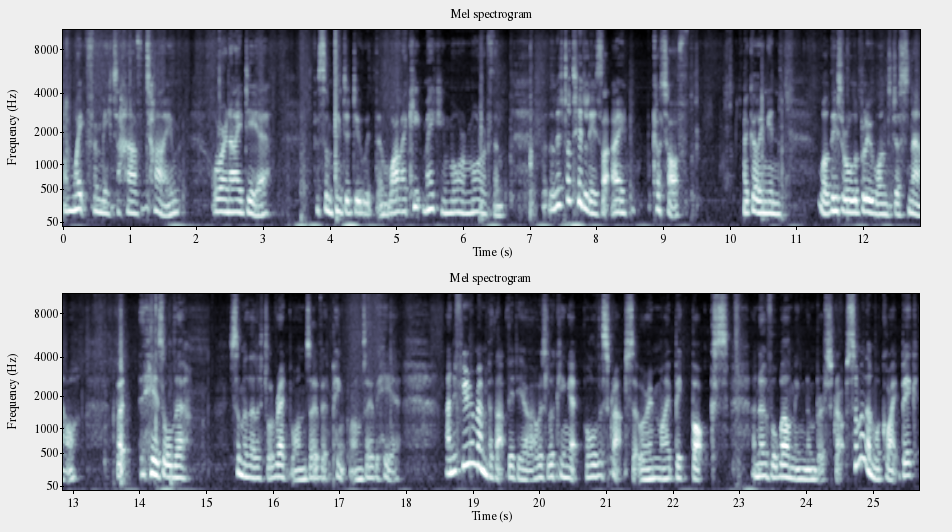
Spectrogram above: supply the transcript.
and wait for me to have time or an idea for something to do with them while I keep making more and more of them. But the little tiddlies that I cut off are going in, well these are all the blue ones just now, but here's all the, some of the little red ones over, pink ones over here. And if you remember that video, I was looking at all the scraps that were in my big box, an overwhelming number of scraps. Some of them were quite big,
